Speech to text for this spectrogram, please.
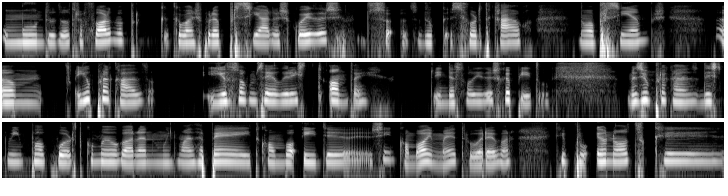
o mundo de outra forma porque acabamos por apreciar as coisas do que se for de carro não apreciamos um, e eu por acaso e eu só comecei a ler isto ontem ainda só li dois capítulos mas eu, por acaso, desde que vim para o Porto, como eu agora ando muito mais a pé e de comboio, e de, sim, comboio, metro, whatever, tipo, eu noto que,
